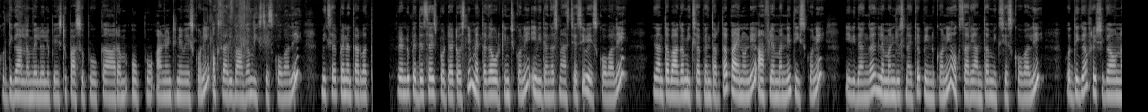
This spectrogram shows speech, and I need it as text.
కొద్దిగా అల్లం వెల్లుల్లి పేస్ట్ పసుపు కారం ఉప్పు అన్నింటిని వేసుకొని ఒకసారి బాగా మిక్స్ చేసుకోవాలి. మిక్స్ అయిపోయిన తర్వాత రెండు పెద్ద సైజ్ పొటాటోస్ని మెత్తగా ఉడికించుకొని ఈ విధంగా స్మాష్ చేసి వేసుకోవాలి. ఇదంతా బాగా మిక్స్ అయిపోయిన తర్వాత పైనుండి హాఫ్ లెమన్ని తీసుకొని ఈ విధంగా లెమన్ జ్యూస్ని అయితే పిండుకొని ఒకసారి అంతా మిక్స్ చేసుకోవాలి. కొద్దిగా ఫ్రెష్గా ఉన్న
